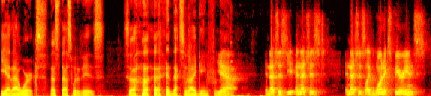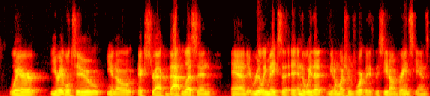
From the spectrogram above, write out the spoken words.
yeah, that works. That's that's what it is. So that's what I gained from yeah. that. and that's just and that's just and that's just like one experience where you're able to you know extract that lesson and it really makes it and the way that you know mushrooms work they, they see it on brain scans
